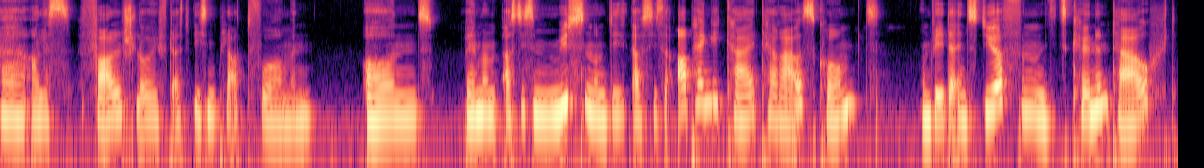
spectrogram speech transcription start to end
äh, alles falsch läuft auf diesen Plattformen. Und wenn man aus diesem Müssen und die, aus dieser Abhängigkeit herauskommt und wieder ins Dürfen und ins Können taucht,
